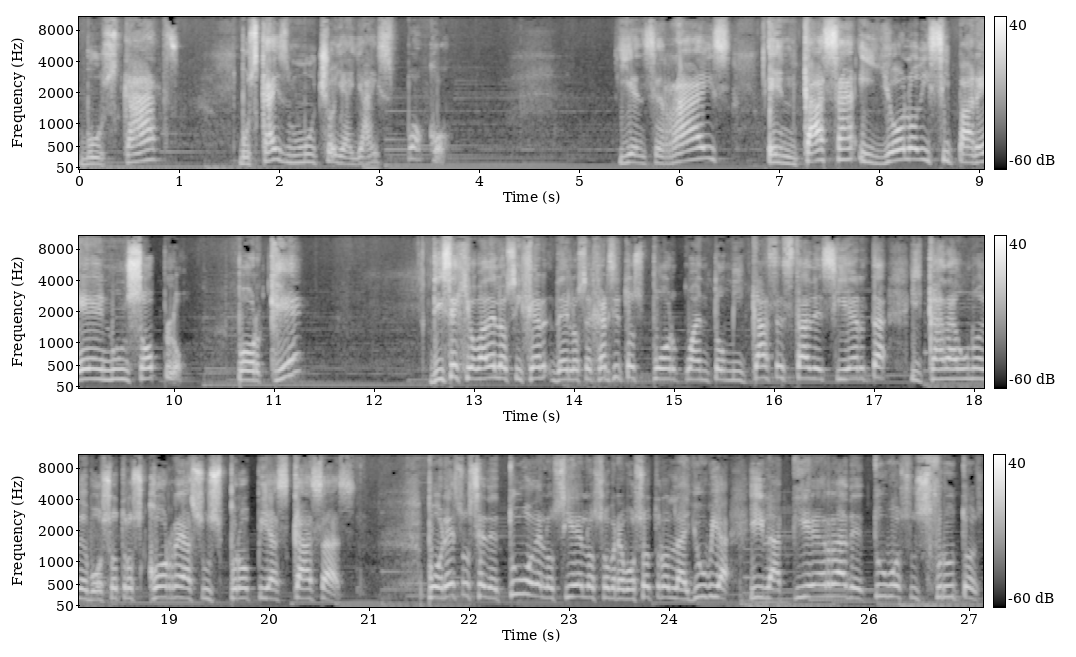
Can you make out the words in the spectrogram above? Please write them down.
Buscad, buscáis mucho y halláis poco. Y encerráis en casa y yo lo disiparé en un soplo. ¿Por qué? Dice Jehová de los, ejércitos, por cuanto mi casa está desierta y cada uno de vosotros corre a sus propias casas. Por eso se detuvo de los cielos sobre vosotros la lluvia y la tierra detuvo sus frutos.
